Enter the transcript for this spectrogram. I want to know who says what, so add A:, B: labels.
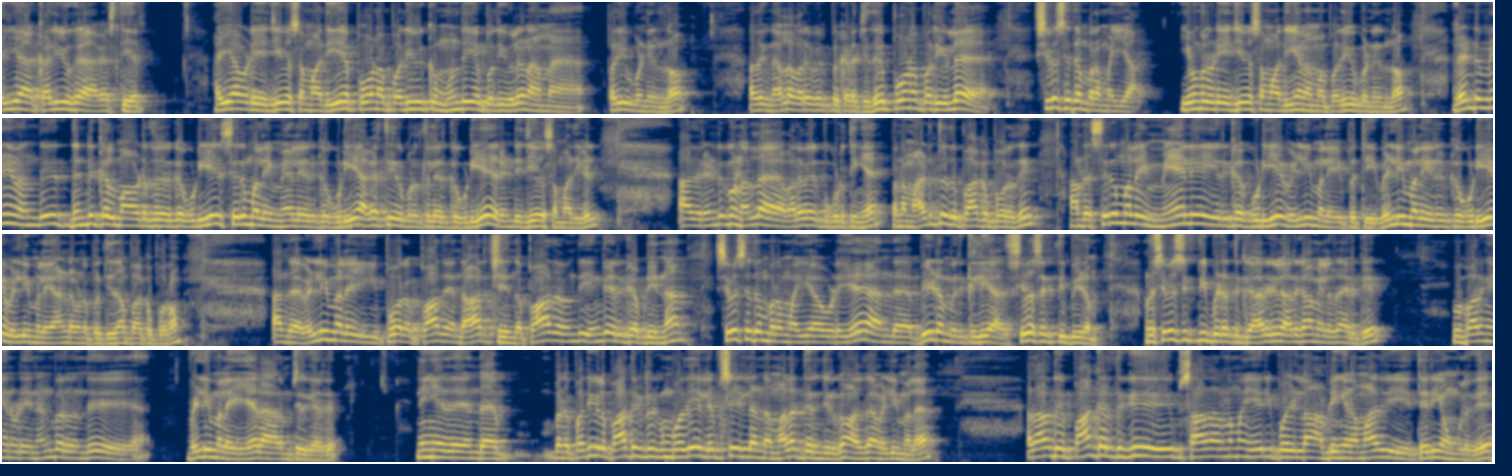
A: ஐயா கலியுக அகஸ்தியர் ஐயாவுடைய ஜீவசமாதியை போன பதிவுக்கு முந்தைய பதிவில் நாம் பதிவு பண்ணியிருந்தோம். அதுக்கு நல்ல வரவேற்பு கிடைச்சிது. போன பதிவில் சிவசிதம்பரம் ஐயா இவங்களுடைய ஜீவசமாதியும் நம்ம பதிவு பண்ணியிருந்தோம். ரெண்டுமே வந்து திண்டுக்கல் மாவட்டத்தில் இருக்கக்கூடிய சிறுமலை மேலே இருக்கக்கூடிய அகஸ்தியர்புரத்தில் இருக்கக்கூடிய ரெண்டு ஜீவசமாதிகள். அது ரெண்டுக்கும் நல்ல வரவேற்பு கொடுத்தீங்க. இப்போ நம்ம அடுத்தது பார்க்க போகிறது அந்த சிறுமலை மேலே இருக்கக்கூடிய வெள்ளிமலையை பற்றி. வெள்ளிமலையில் இருக்கக்கூடிய வெள்ளிமலை ஆண்டவனை பற்றி தான் பார்க்க போகிறோம் அந்த வெள்ளிமலை போகிற பாதை அந்த ஆர்ச்சி இந்த பாதை வந்து எங்கே இருக்குது அப்படின்னா சிவசிதம்பரம் ஐயாவுடைய அந்த பீடம் இருக்கு இல்லையா? சிவசக்தி பீடம். அந்த சிவசக்தி பீடத்துக்கு அருகில் அருகாமையில் தான் இருக்குது இப்போ பாருங்கள் என்னுடைய நண்பர் வந்து வெள்ளிமலை ஏற ஆரம்பிச்சிருக்காரு. நீங்கள் இது இந்த இந்த பதிவில் பார்த்துக்கிட்டு இருக்கும்போதே லெஃப்ட் சைடில் அந்த மலை தெரிஞ்சிருக்கும். அதுதான் வெள்ளிமலை. அதாவது பார்க்கறதுக்கு சாதாரணமாக ஏறி போயிடலாம் அப்படிங்கிற மாதிரி தெரியும் உங்களுக்கு.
